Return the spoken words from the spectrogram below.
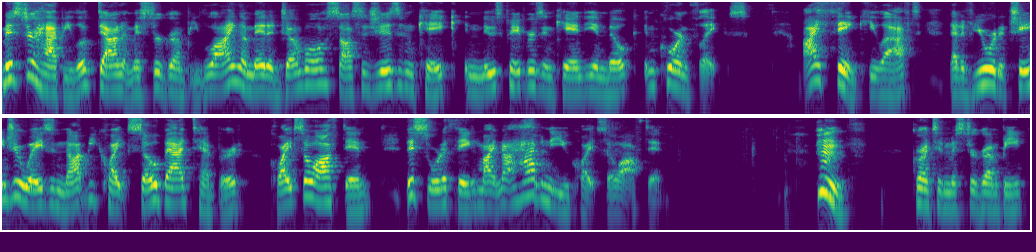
Mr. Happy looked down at Mr. Grumpy lying amid a jumble of sausages and cake and newspapers and candy and milk and cornflakes. I think, he laughed, that if you were to change your ways and not be quite so bad tempered quite so often, this sort of thing might not happen to you quite so often. Humph, grunted Mr. Grumpy.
